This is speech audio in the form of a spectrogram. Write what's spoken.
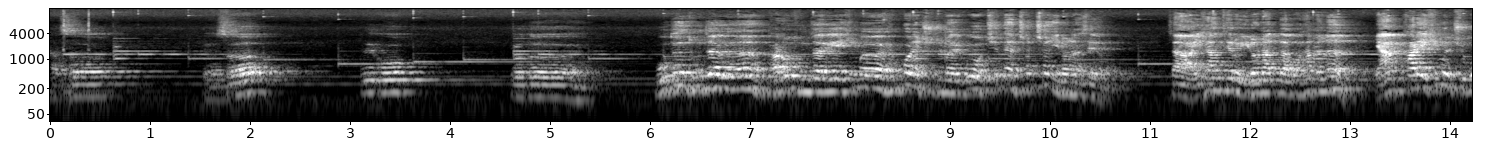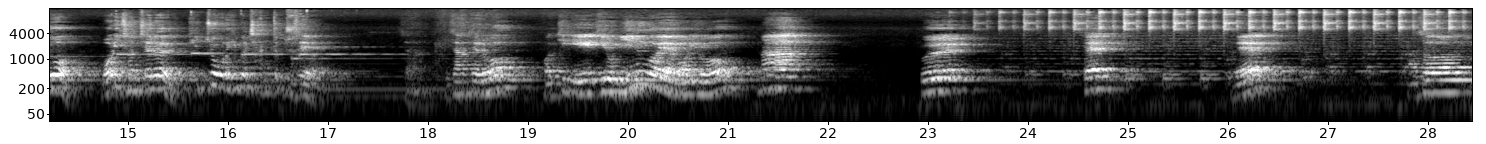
다섯, 여섯, 일곱, 여덟. 모든 동작은 바로 동작에 힘을 한 번에 주지 말고 최대한 천천히 일어나세요. 자, 이 상태로 일어났다고 하면은 양팔에 힘을 주고 머리 전체를 뒤쪽으로 힘을 잔뜩 주세요. 자, 이 상태로 버티기 뒤로 미는 거예요, 머리로. 하나, 둘, 셋, 넷, 다섯,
